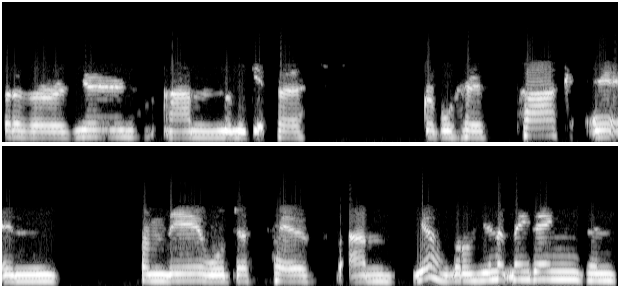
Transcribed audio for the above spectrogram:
bit of a review um, when we get to Gribblehurst Park, and from there we'll just have um, yeah little unit meetings and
